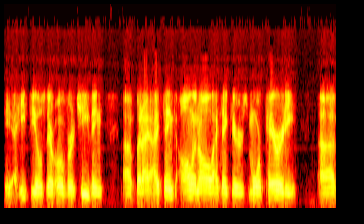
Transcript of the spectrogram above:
He feels they're overachieving. Uh, but I, I think, all in all, I think there's more parity uh,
